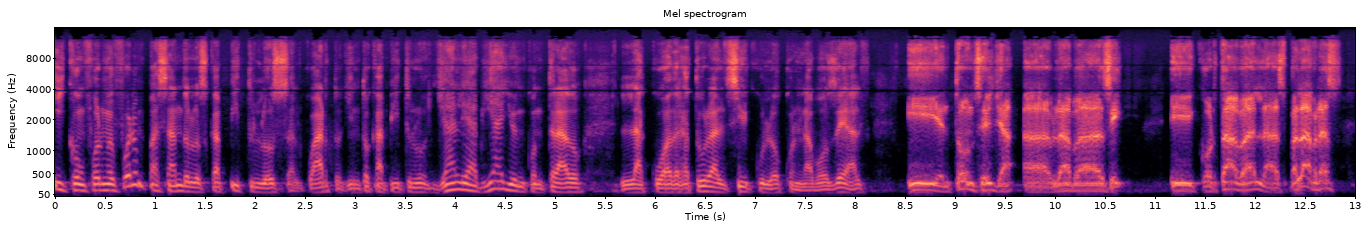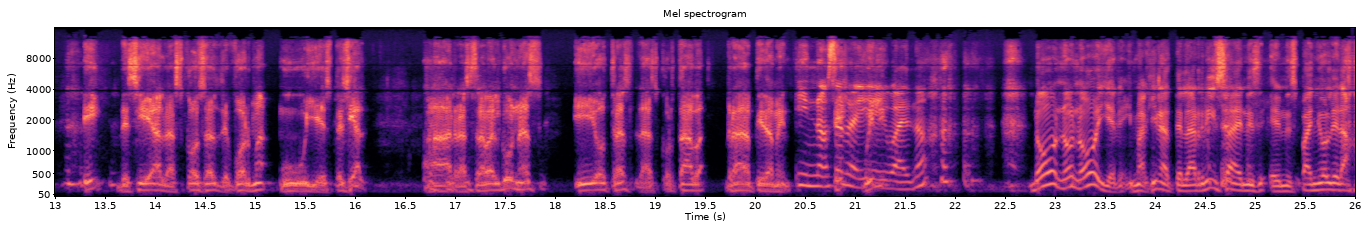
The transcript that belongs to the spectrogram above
y conforme fueron pasando los capítulos, al cuarto, quinto capítulo, ya le había yo encontrado la cuadratura al círculo con la voz de Alf. Y entonces ya hablaba así y cortaba las palabras y decía las cosas de forma muy especial. Arrastraba algunas y otras las cortaba rápidamente. Y no se reía igual, ¿no? no, no, no. Y imagínate, la risa en, en español era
